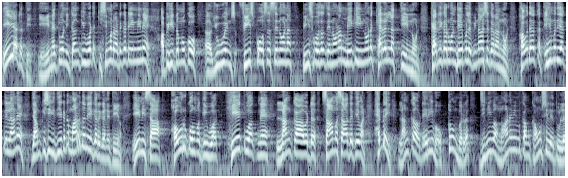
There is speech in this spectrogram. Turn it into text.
ඒ යටතේ ඒ නැතුව නිකංකිවට කිසිම රටකට එන්නේ නෑ අපි හිතමුකෝ යුවන් ෆිස් පෝසස් එනවන පිස් පෝස එනවන මේක ඉන්නවන කැරල්ලක් තියන්න ඕන්. කැරිකරුවන් දේපල විනාශ කරන්න ඕන්. කවදකත් එහෙම දෙයක් වෙලානේ යම්කිසි විදිකට මර්ධනය කරගන තියෙන. ඒ නිසා කවුරු කොහොම කිව්වත් හේතුවක් නෑ ලංකාවට සාමසාධකයවන් හැබැයි ලංකාවට එරිව ඔක්තෝම්බර ජිනිවා මානවිමකම් කවන්සිලය තුළ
